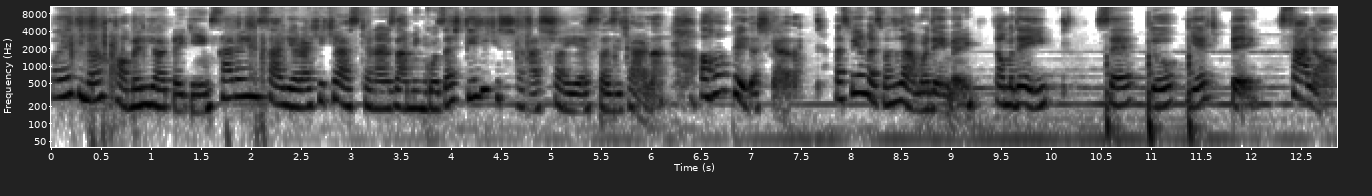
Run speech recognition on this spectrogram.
باید اینا رو کامل یاد بگیریم. سر این سیارکی که از کنار زمین گذشت دیدی که چقدر شایع سازی کردن. آها پیداش کردم. پس بیاین قسمت در مورد این بریم. آماده ای؟ سه دو یک بریم. سلام.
